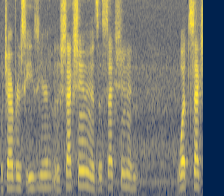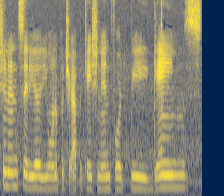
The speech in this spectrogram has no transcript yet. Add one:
whichever is easier. The section is a section and what section in Cydia you want to put your application in for it to be games,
